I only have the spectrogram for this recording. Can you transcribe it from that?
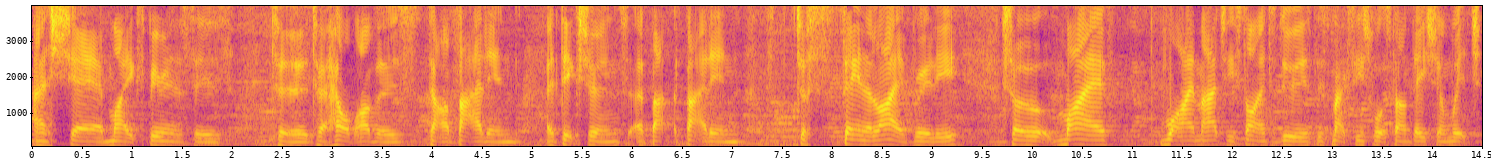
and share my experiences to, to help others that are battling addictions, battling just staying alive really. So my what I'm actually starting to do is this Maxine Schwartz Foundation, which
